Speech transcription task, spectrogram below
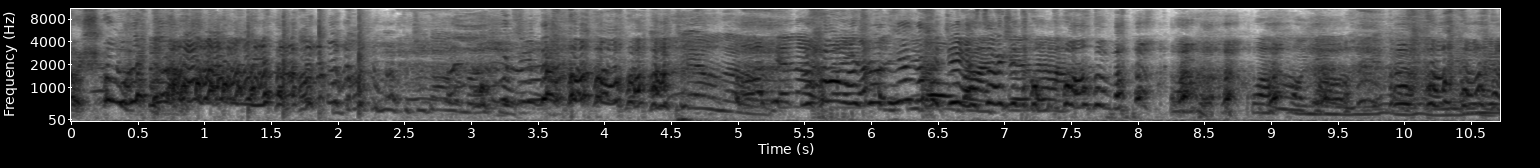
我是我的 我当时你不知道了吗？不知道，这样的，天哪，我说天哪，这也算是同框了吧？哇，好牛！好厉害，好厉害。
